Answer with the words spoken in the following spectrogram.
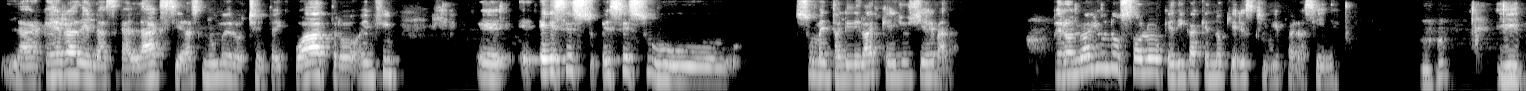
la Guerra de las Galaxias número 84, en fin. Eh, ese es, ese es su, su mentalidad que ellos llevan. Pero no hay uno solo que diga que no quiere escribir para cine. ¿Y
